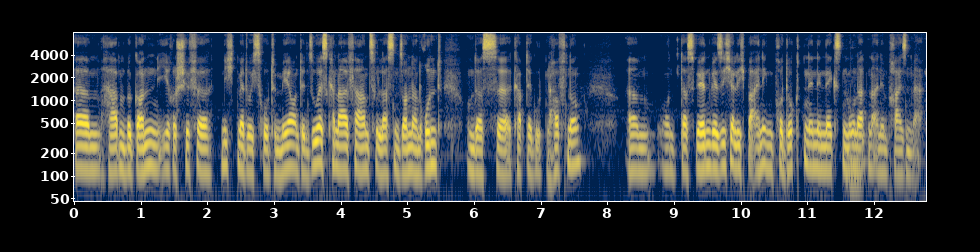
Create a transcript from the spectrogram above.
ähm, haben begonnen, ihre Schiffe nicht mehr durchs Rote Meer und den Suezkanal fahren zu lassen, sondern rund um das äh, Kap der Guten Hoffnung. Ähm, und das werden wir sicherlich bei einigen Produkten in den nächsten Monaten an den Preisen merken.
